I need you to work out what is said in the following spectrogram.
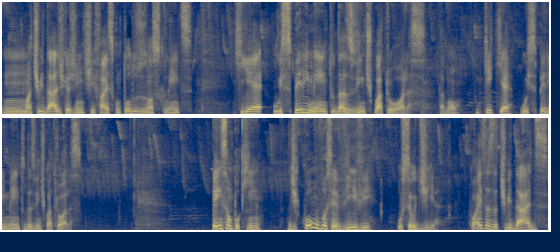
uma atividade que a gente faz com todos os nossos clientes, que é o experimento das 24 horas, tá bom? O que, que é o experimento das 24 horas? Pensa um pouquinho de como você vive o seu dia. Quais as atividades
